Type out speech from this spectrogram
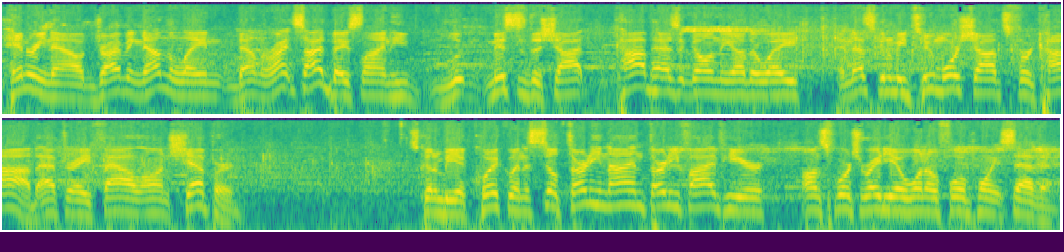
Henry now driving down the lane, down the right side baseline. He misses the shot. Cobb has it going the other way, and that's going to be two more shots for Cobb after a foul on Shepard. It's going to be a quick one. It's still 39 35 here on Sports Radio 104.7.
